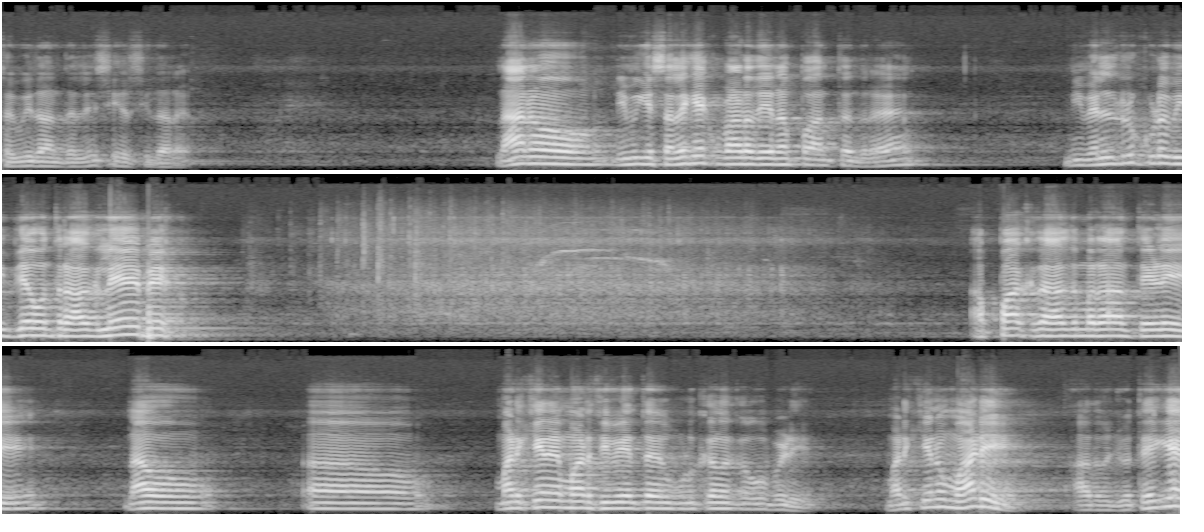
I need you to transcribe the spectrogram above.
ಸಂವಿಧಾನದಲ್ಲಿ ಸೇರಿಸಿದ್ದಾರೆ. ನಾನು ನಿಮಗೆ ಸಲಹೆ ಮಾಡೋದೇನಪ್ಪ ಅಂತಂದ್ರೆ ನೀವೆಲ್ಲರೂ ಕೂಡ ವಿದ್ಯಾವಂತರಾಗಲೇಬೇಕು. ಅಪ್ಪ ಹಾಕದ ಆಲದ ಮರ ಅಂತೇಳಿ ನಾವು ಮಡಿಕೆನೇ ಮಾಡ್ತೀವಿ ಅಂತ ಉಳ್ಕೊಳ್ಳೋಕೆ ಹೋಗಬೇಡಿ. ಮಡಿಕೆನೂ ಮಾಡಿ, ಅದ್ರ ಜೊತೆಗೆ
